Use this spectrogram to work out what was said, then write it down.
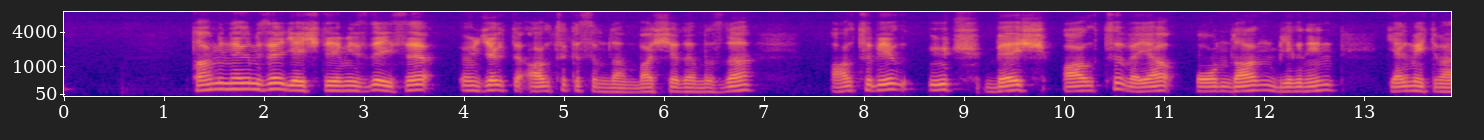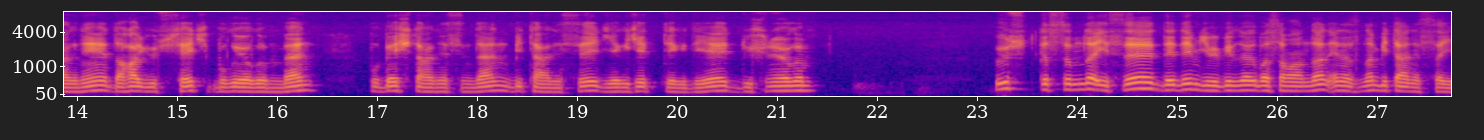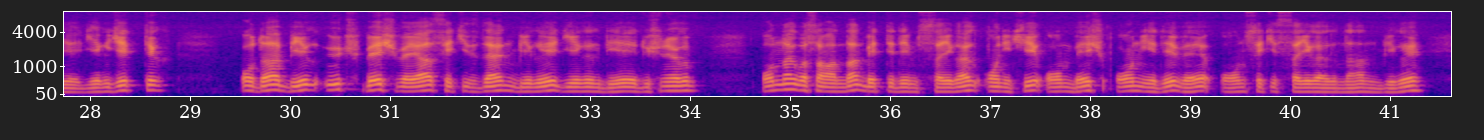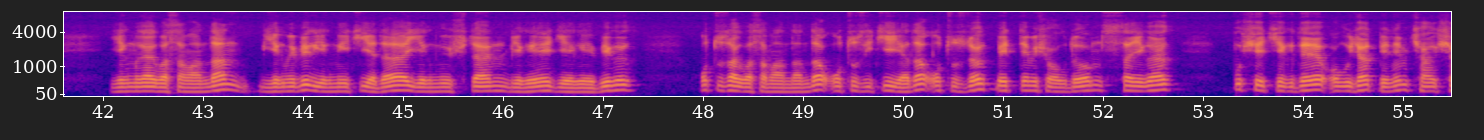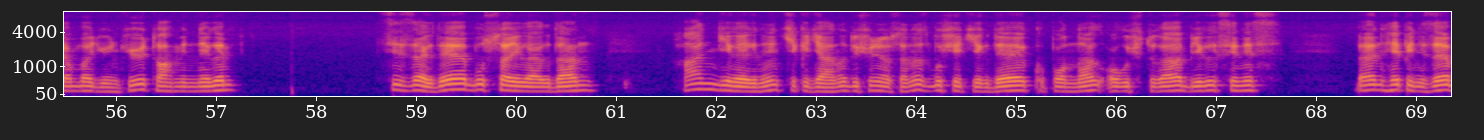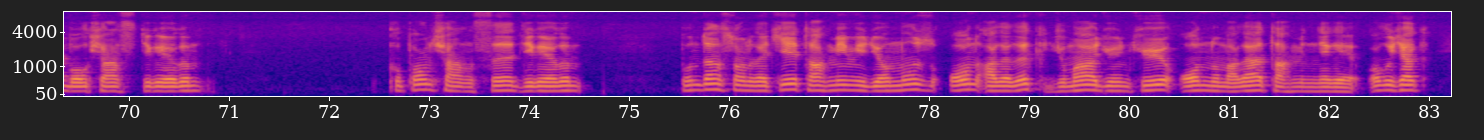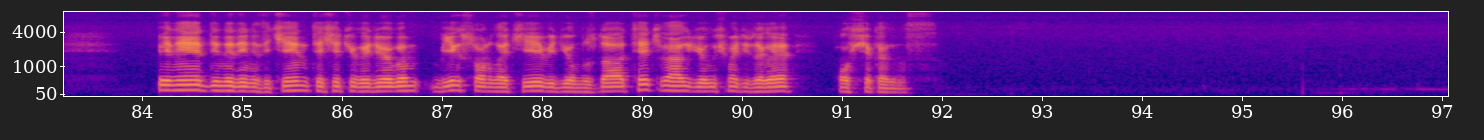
Tahminlerimize geçtiğimizde ise öncelikle artı kısımdan başladığımızda artı 1, 3, 5, 6 veya 10'dan birinin gelme ihtimalini daha yüksek buluyorum ben. Bu 5 tanesinden bir tanesi gelecektir diye düşünüyorum. Üst kısımda ise dediğim gibi birler basamağından en azından bir tane sayı gelecektir. O da 1, 3, 5 veya 8'den biri gelir diye düşünüyorum. Onlar basamağından beklediğim sayılar 12, 15, 17 ve 18 sayılarından biri. 20'ler basamağından 21, 22 ya da 23'ten biri gelebilir. 30'lar basamağından da 32 ya da 34 beklemiş olduğum sayılar bu şekilde olacak benim çarşamba günkü tahminlerim. Sizler de bu sayılardan hangilerinin çıkacağını düşünüyorsanız bu şekilde kuponlar oluşturabilirsiniz. Ben hepinize bol şans diliyorum. Kupon şansı diliyorum. Bundan sonraki tahmin videomuz 10 Aralık Cuma günkü 10 numara tahminleri olacak. Beni dinlediğiniz için teşekkür ediyorum. Bir sonraki videomuzda tekrar görüşmek üzere. Hoşçakalınız.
